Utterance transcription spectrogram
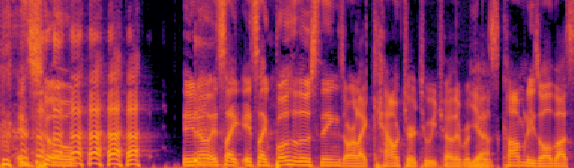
and so you know it's like it's like both of those things are like counter to each other because Yeah. comedy is all about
